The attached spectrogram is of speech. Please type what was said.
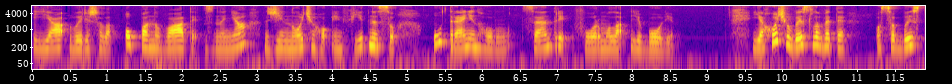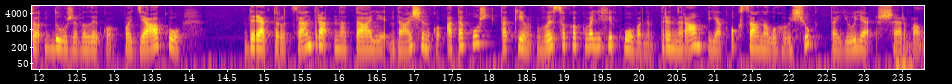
я вирішила опанувати знання з жіночого інфітнесу у тренінговому центрі Формула любові. Я хочу висловити особисто дуже велику подяку директору центра Наталії Дащенко, а також таким висококваліфікованим тренерам, як Оксана Луговищук та Юлія Шербал.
